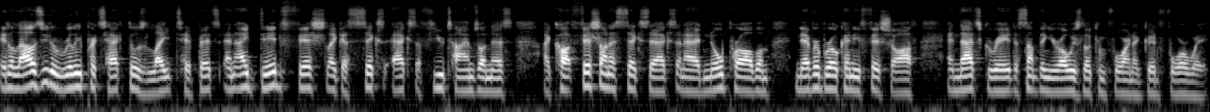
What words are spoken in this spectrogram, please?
it allows you to really protect those light tippets. And I did fish like a 6X a few times on this. I caught fish on a 6X and I had no problem, never broke any fish off. And that's great. That's something you're always looking for in a good four weight.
